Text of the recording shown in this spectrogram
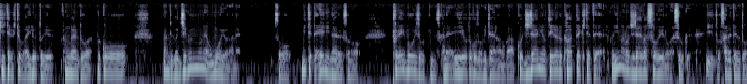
聞いてる人がいるという考えると、やっぱこう、なんていうか自分のね、思うようなね、そう、見てて絵になる、その、プレイボーイ像っていうんですかね、いい男像みたいなのが、こう時代によっていろいろ変わってきてて、今の時代はそういうのがすごくいいとされてると。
